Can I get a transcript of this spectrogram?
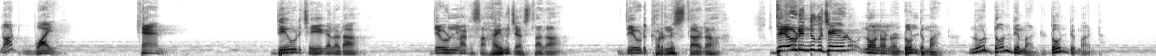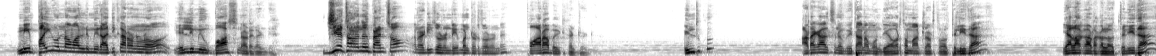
not why can దేవుడు చేయగలడా? దేవుడు నాకు సహాయం చేస్తాడా? దేవుడు కరుణిస్తాడా? దేవుడు ఎందుకు చేయడు? No no no don't demand no don't demand don't demand మీ పై ఉన్న వాళ్ళని మీరు అధికారంలో వెళ్ళి మీ బాస్ని అడగండి. జీతం ఎందుకు పెంచావు? అని అడిగి చూడండి ఏమంటాడు చూడండి? పోరా బయటకు అంటాడు. ఎందుకు? అడగాల్సిన విధానం ఉంది. ఎవరితో మాట్లాడుతున్నావు తెలీదా? ఎలాగ అడగాలో తెలీదా?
